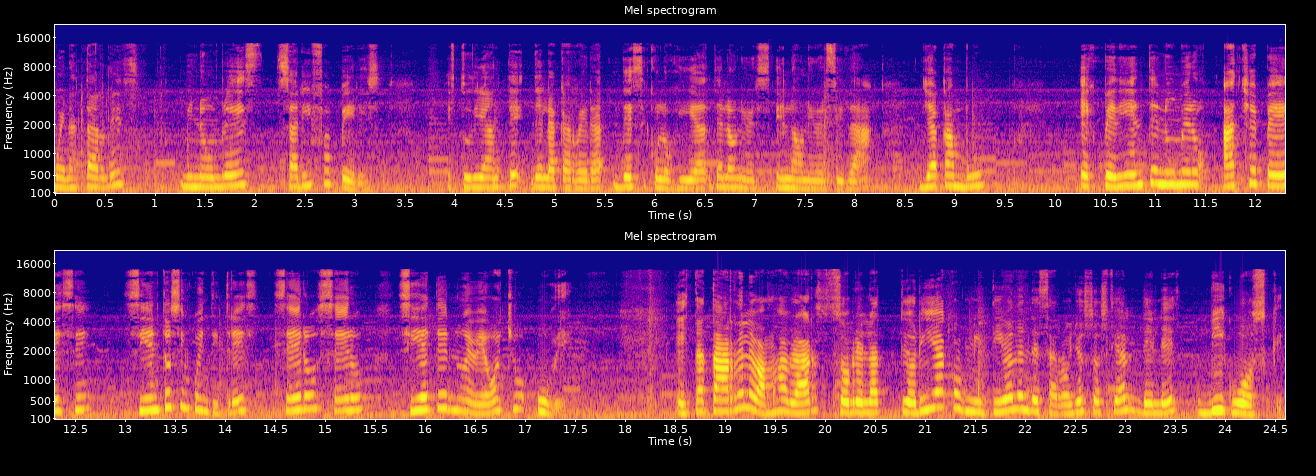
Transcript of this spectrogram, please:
Buenas tardes, mi nombre es Sarifa Pérez, estudiante de la carrera de Psicología en la Universidad Yacambú, expediente número HPS 153-00798V. Esta tarde le vamos a hablar sobre la teoría cognitiva del desarrollo social de Lev Vygotsky.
